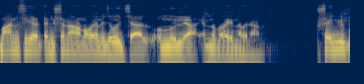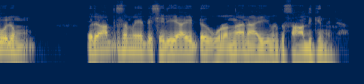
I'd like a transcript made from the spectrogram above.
മാനസിക ടെൻഷനാണോ എന്ന് ചോദിച്ചാൽ ഒന്നുമില്ല എന്ന് പറയുന്നവരാണ്. പക്ഷേ എങ്കിൽ പോലും രാത്രി സമയത്ത് ശരിയായിട്ട് ഉറങ്ങാനായി ഇവർക്ക് സാധിക്കുന്നില്ല.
